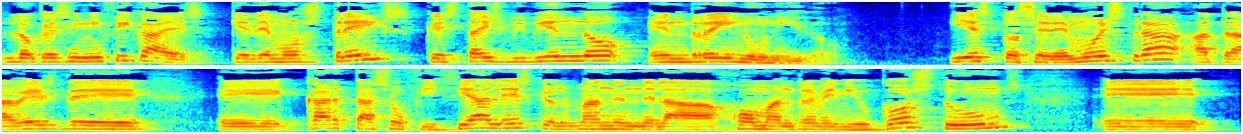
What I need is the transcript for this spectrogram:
lo que significa es que demostréis que estáis viviendo en Reino Unido. Y esto se demuestra a través de eh, cartas oficiales que os manden de la Home and Revenue Customs. eh,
